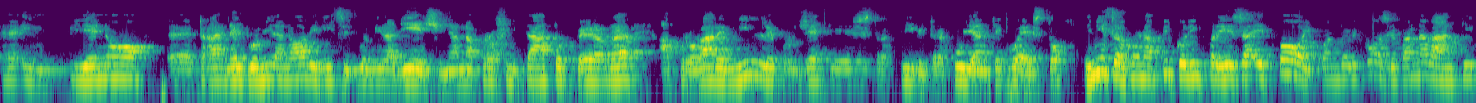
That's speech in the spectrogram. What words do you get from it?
eh, in pieno eh, tra, nel 2009 inizio 2010, ne hanno approfittato per approvare mille progetti estrattivi, tra cui anche questo, iniziano con una piccola impresa e poi quando le cose vanno avanti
